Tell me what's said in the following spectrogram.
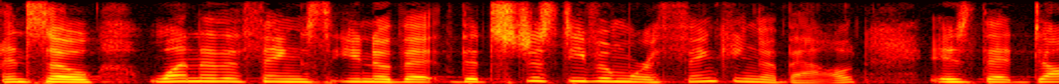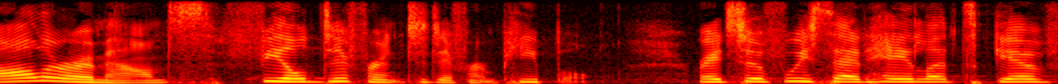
And so, one of the things you know that, that's just even worth thinking about is that dollar amounts feel different to different people, right? So, if we said, "Hey, let's give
